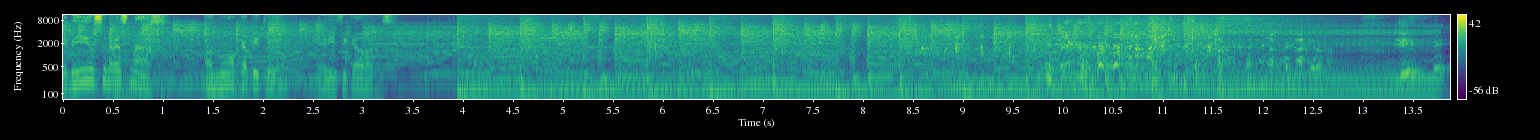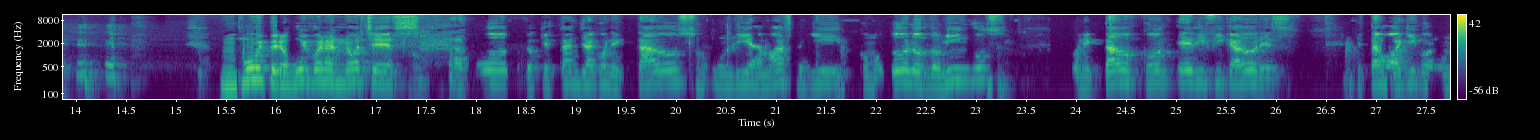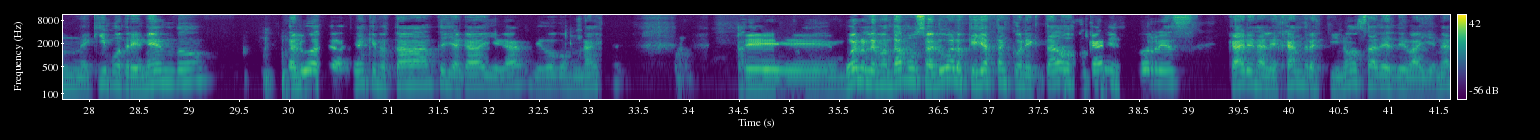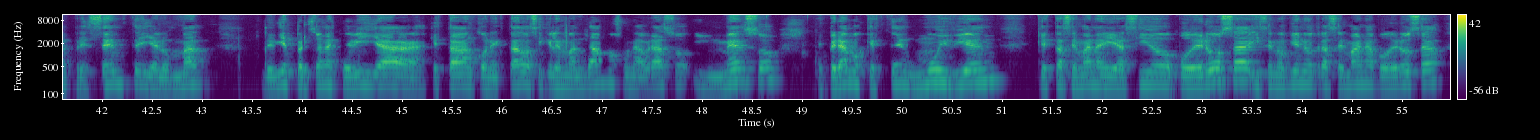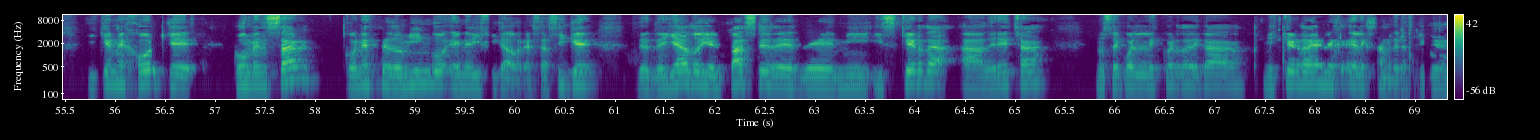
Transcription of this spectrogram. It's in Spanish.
Bienvenidos una vez más a un nuevo capítulo de Edificadores. Muy, pero muy buenas noches a todos los que están ya conectados. Un día más aquí, como todos los domingos, conectados con edificadores. Estamos aquí con un equipo tremendo. Saludos a Sebastián que no estaba antes y acaba de llegar, llegó como un ángel. Eh, bueno, les mandamos un saludo a los que ya están conectados. Karen Torres, Karen Alejandra Espinosa desde Vallenar presente y a los más de 10 personas que vi ya que estaban conectados, así que les mandamos un abrazo inmenso. Esperamos que estén muy bien, que esta semana haya sido poderosa y se nos viene otra semana poderosa y qué mejor que comenzar con este domingo en edificadoras. Así que desde ya doy el pase desde mi izquierda a derecha. No sé cuál es la izquierda de acá. Mi izquierda es Alexander, así que...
